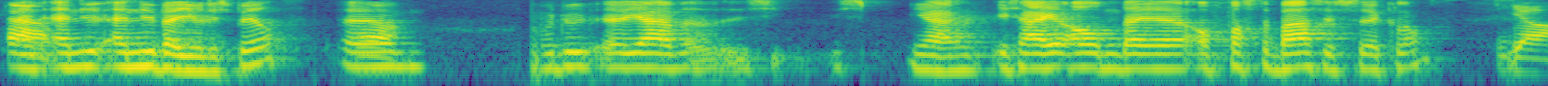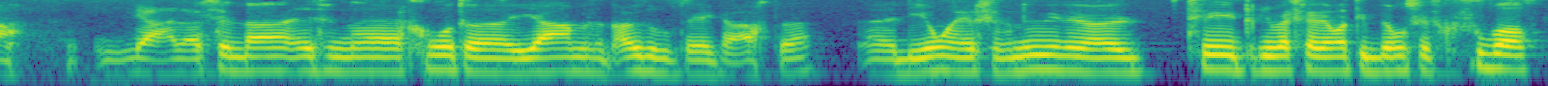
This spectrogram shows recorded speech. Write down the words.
En, en, nu, en nu bij jullie speelt. Ja. Hoe doe, ja, is, ja, is hij al, bij, al vaste basisklant? ja, ja, daar is een, daar is een grote ja met een uitroepteken achter. die jongen heeft zich nu in de twee, drie wedstrijden wat hij bij ons heeft gevoetbald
